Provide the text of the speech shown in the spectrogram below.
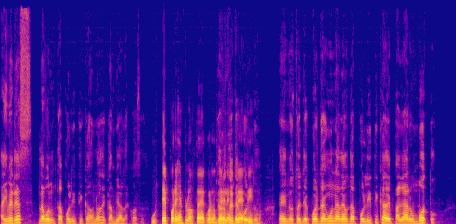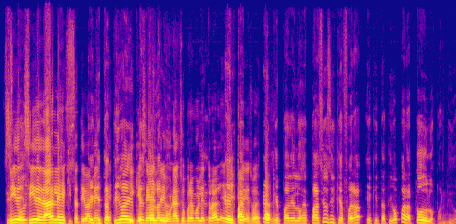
Ahí verás la voluntad política o no de cambiar las cosas. Usted, por ejemplo, no está de acuerdo en Yo que no estoy de acuerdo. Eh, no estoy de acuerdo en una deuda política de pagar un voto. Si Sí, de, sí de darles equitativamente Equitativa y que sea el la Tribunal Supremo Electoral el, que pague esos El espacios. que pague los espacios y que fuera equitativo para todos los partidos.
